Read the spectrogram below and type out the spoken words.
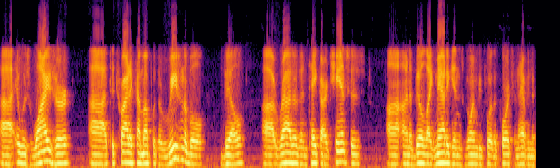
uh, it was wiser uh, to try to come up with a reasonable bill rather than take our chances on a bill like Madigan's going before the courts and having to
